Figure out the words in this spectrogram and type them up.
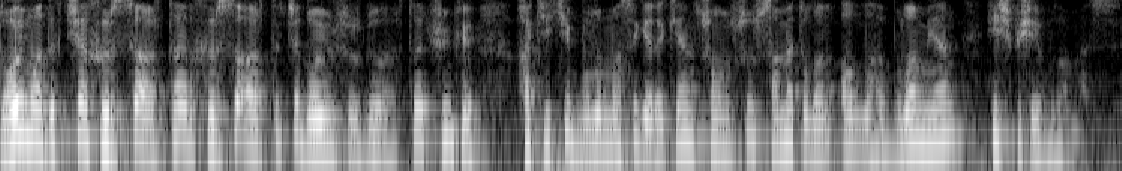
doymadıkça hırsı artar, hırsı arttıkça doyumsuzluğu artar. Çünkü hakiki bulunması gereken sonsuz samet olan Allah'ı bulamayan hiçbir şey bulamaz.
